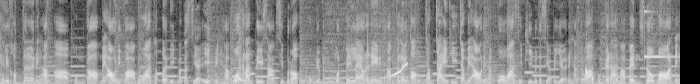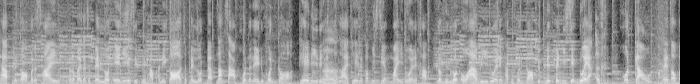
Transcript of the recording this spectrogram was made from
เฮลิคอปเตอร์นะครับอ่าผมก็ไม่เอาดีกว่า เพราะว่าถ้าเปิดอีกมันก็เสียอีกนะครับพว่าการันตี 30 รอบของผมเนี่ยมันหมดไปแล้วนั่นเองนะครับก็เลยต้องจำใจที่จะไม่เอานะครับกลัวว่า CP มันจะเสียไปเยอะนะครับแต่ว่าผมก็ได้มาเป็น snowboard นะครับแล้วก็มอเตอร์ไซค์ต่อไปก็จะเป็นรถ A20 นะครับ อันนี้ก็จะเป็นรถแบบนั่ง 3 คนนั่นเองทุกคนก็เท่ดีนะครับรถลายเท่แล้วก็มีเสียงใหม่ด้วยนะครับรวมถึงรถ ORV ด้วยนะครับทุกคนก็เป็นเป็นเป็นมีเสียงด้วยอะเออโคตรเก๋าโอเคต่อไป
